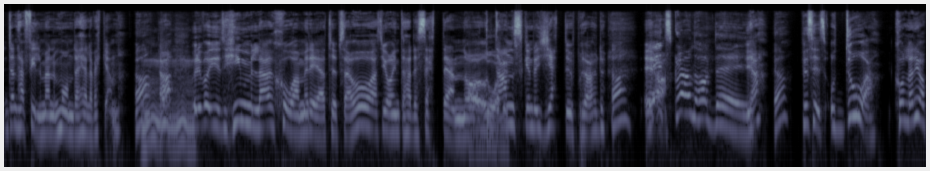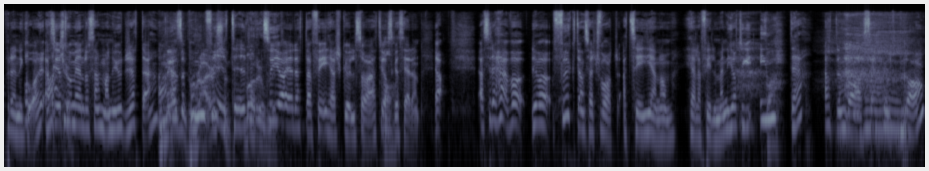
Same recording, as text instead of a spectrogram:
den här filmen Måndag hela veckan. Ja. Ja, och det var ju ett himla show med det, typ så här, åh, att jag inte hade sett den och, Ja, och dåligt. dansken blev jätteupprörd. Ja. Eh, ja. It's Groundhog Day! Ja. ja. Precis, och då kollade jag på den igår. Alltså jag tog mig ändå samman och gjorde detta. Ned Alltså på min Ryerson. fritid Vad roligt. så gör jag detta för er skull så att jag ska se den. Ja. Alltså det här var, det var fruktansvärt svårt att se igenom hela filmen. Jag tycker inte att den var särskilt bra.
